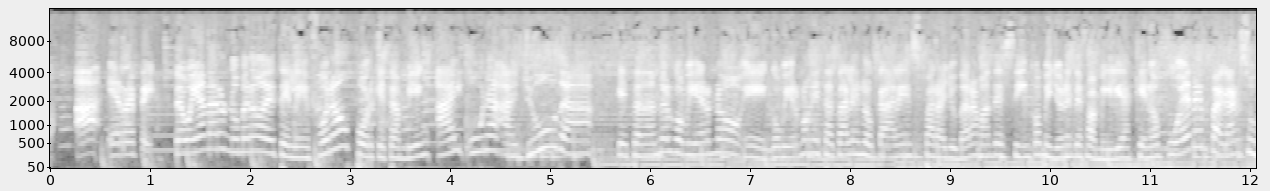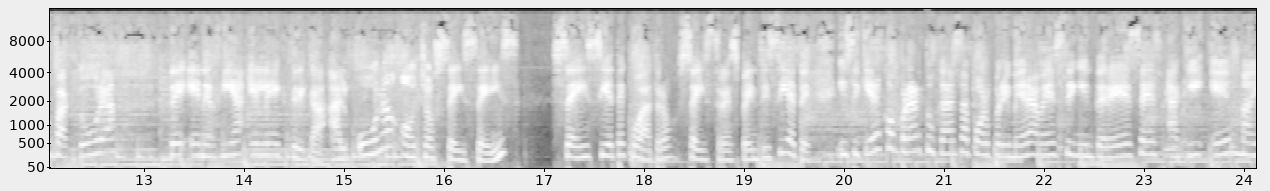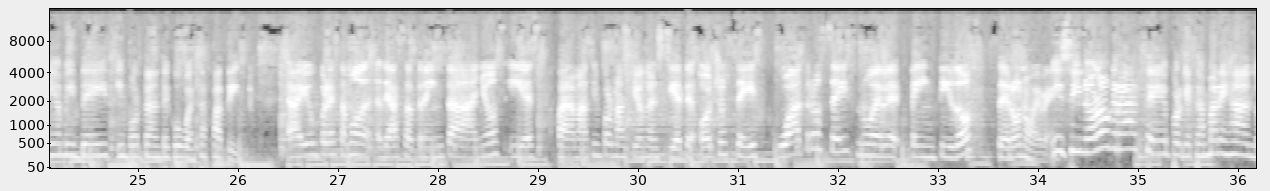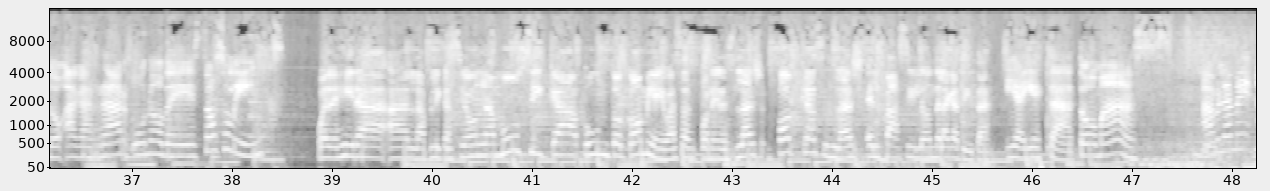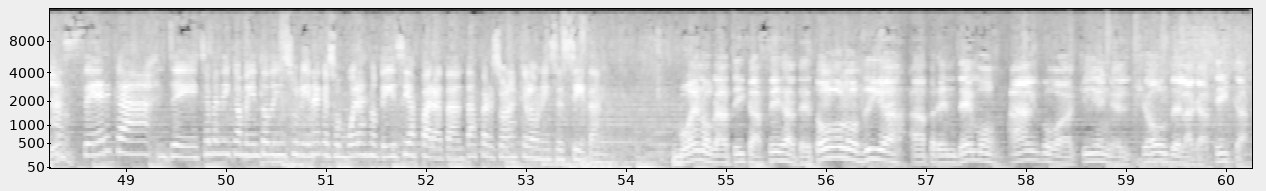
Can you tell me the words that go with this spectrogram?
ARP. Te voy a dar un número de teléfono porque también hay una ayuda que está dando el gobierno, eh, gobiernos estatales locales para ayudar a más de 5 millones de familias que no pueden pagar su factura de energía eléctrica al 1866 674-6327. Y si quieres comprar tu casa por primera vez sin intereses aquí en Miami Dade, importante Cuba, esta es para ti. Hay un préstamo de hasta 30 años y es para más información el 786-469-2209. Y si no lograste, porque estás manejando, agarrar uno de estos links, Puedes ir a, a la aplicación lamusica.com y ahí vas a poner slash podcast slash el vacilón de la gatita. y ahí está. Tomás, háblame acerca de este medicamento de insulina que son buenas noticias para tantas personas que lo necesitan. Bueno, gatica, fíjate, todos los días aprendemos algo aquí en el show de la gatica,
